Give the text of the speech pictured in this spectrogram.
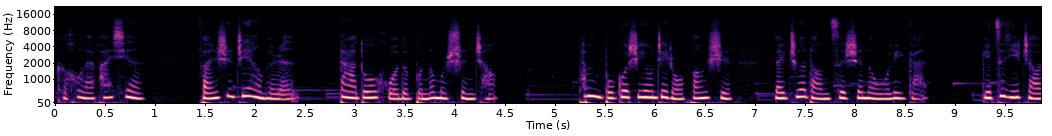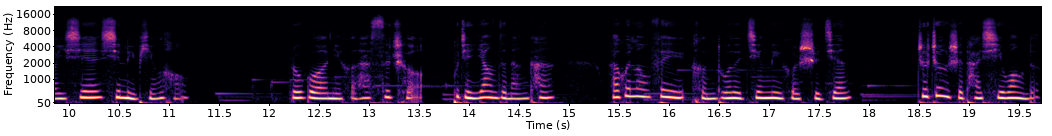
可后来发现，凡是这样的人，大多活得不那么顺畅。他们不过是用这种方式来遮挡自身的无力感，给自己找一些心理平衡。如果你和他撕扯，不仅样子难堪，还会浪费很多的精力和时间。这正是他希望的。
